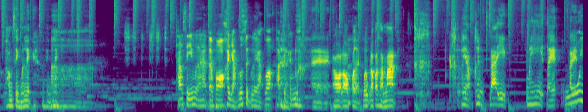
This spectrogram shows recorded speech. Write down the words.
ำทำสิ่งเหมันเหล็กไงทำสิ่งเหมันเหล็กทำสีเหมือนนะแต่พอขยับรู้สึกเลยอะว่าพลาสติกทั้งดุนเออเราเราเปิดปุ๊บเราก็สามารถขยับขึ้นได้อีกนี่เตะเตะอุ้ย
